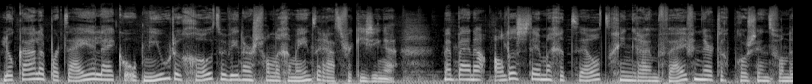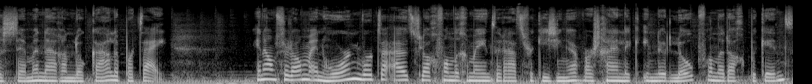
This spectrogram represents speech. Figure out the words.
Lokale partijen lijken opnieuw de grote winnaars van de gemeenteraadsverkiezingen. Met bijna alle stemmen geteld ging ruim 35% van de stemmen naar een lokale partij. In Amsterdam en Hoorn wordt de uitslag van de gemeenteraadsverkiezingen... waarschijnlijk in de loop van de dag bekend.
